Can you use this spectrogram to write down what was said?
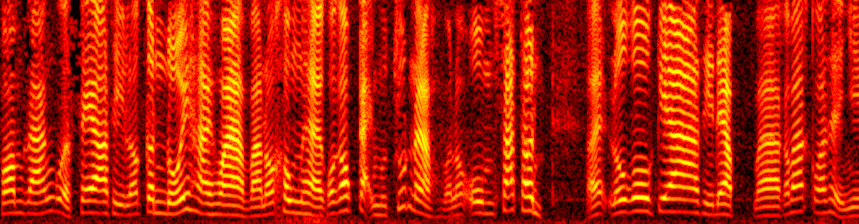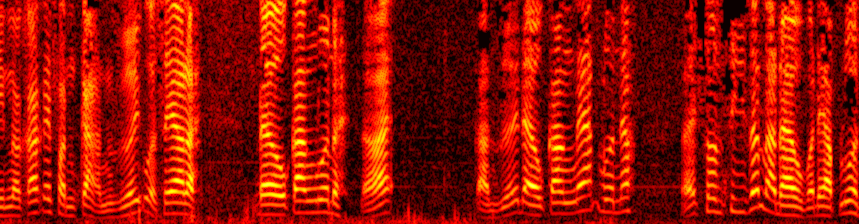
Form dáng của xe thì nó cân đối hài hòa và nó không hề có góc cạnh một chút nào và nó ôm sát thân. Đấy, logo Kia thì đẹp và các bác có thể nhìn là các cái phần cản dưới của xe này đều căng luôn này. Đấy. Cản dưới đều căng nét luôn nhá. Đấy, sơn si rất là đều và đẹp luôn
